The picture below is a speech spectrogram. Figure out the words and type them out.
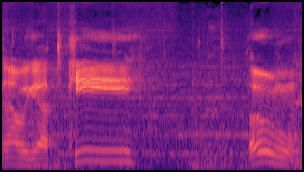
Now we got the key. Boom.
